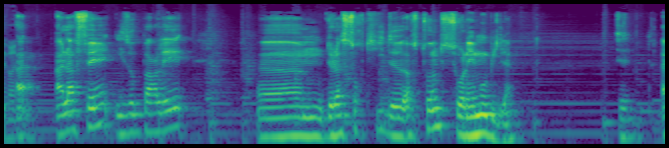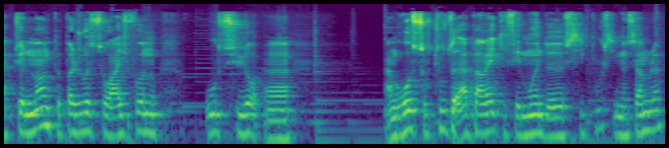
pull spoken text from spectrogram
vrai. à, à la fin, ils ont parlé euh, de la sortie de Hearthstone sur les mobiles. Actuellement, on ne peut pas jouer sur iPhone ou sur. euh, en gros, sur tout appareil qui fait moins de 6 pouces, il me semble.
